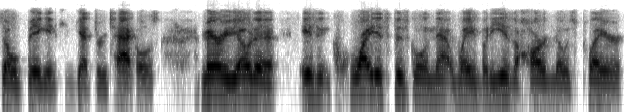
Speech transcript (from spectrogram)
so big and can get through tackles. Mariota isn't quite as physical in that way, but he is a hard-nosed player.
